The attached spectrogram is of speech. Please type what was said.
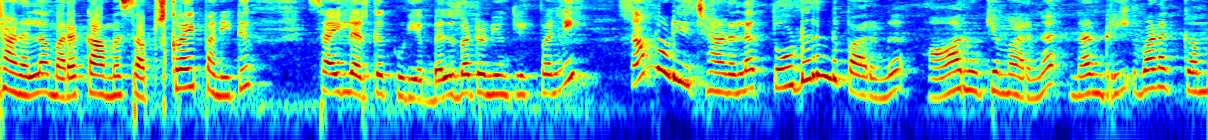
சேனலில் மறக்காமல் சப்ஸ்கிரைப் பண்ணிவிட்டு சைடில் இருக்கக்கூடிய பெல் பட்டனையும் கிளிக் பண்ணி நம்மளுடைய சேனலை தொடர்ந்து பாருங்கள் ஆரோக்கியமாக இருங்க. நன்றி. வணக்கம்.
